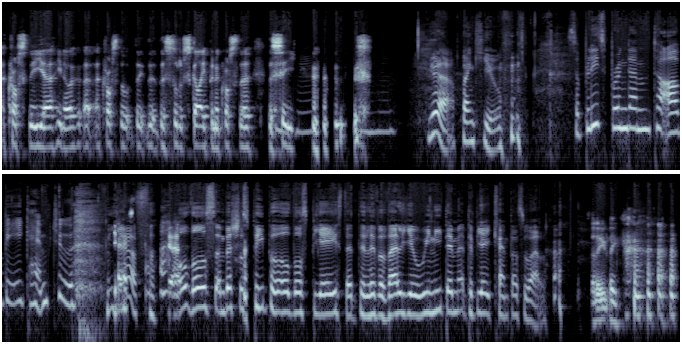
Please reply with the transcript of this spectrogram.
across the uh, you know uh, across the, the, the sort of Skype and across the the sea. Mm-hmm. mm-hmm. Yeah, thank you. So please bring them to our BA camp too. yes. Yeah. All those ambitious people, all those BAs that deliver value, we need them at the BA camp as well. Absolutely.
